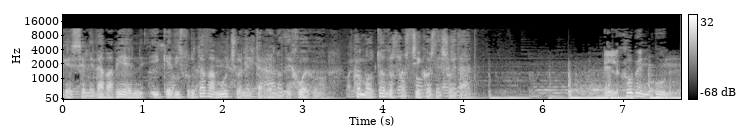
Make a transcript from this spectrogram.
que se le daba bien y que disfrutaba mucho en el terreno de juego, como todos los chicos de su edad. El joven Un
